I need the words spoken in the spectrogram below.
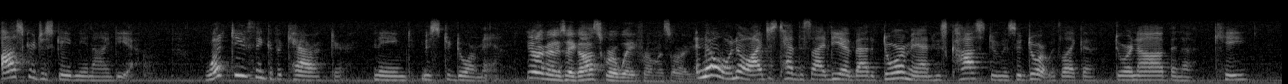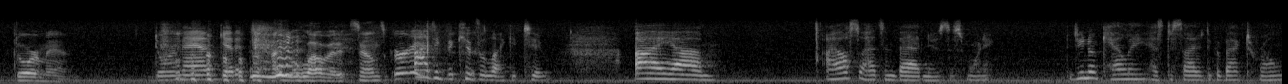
Oscar just gave me an idea. What do you think of a character named Mr. Doorman? You're not going to take Oscar away from us, are you? No, no, I just had this idea about a doorman whose costume is a door with like a doorknob and a key. Doorman. Doorman, get it? I love it. It sounds great. I think the kids will like it too. I, um, I also had some bad news this morning. Did you know Kelly has decided to go back to Rome?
